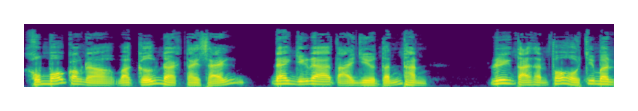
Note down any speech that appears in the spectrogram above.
khủng bố con nợ và cưỡng đoạt tài sản đang diễn ra tại nhiều tỉnh thành. Riêng tại thành phố Hồ Chí Minh,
